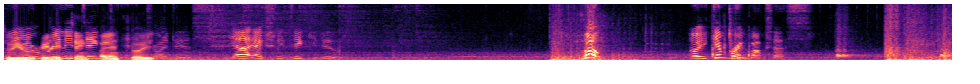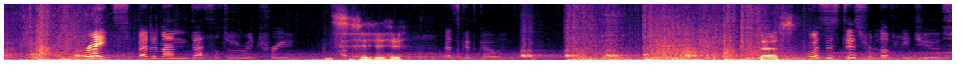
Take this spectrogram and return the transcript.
Do you really think I enjoy- enjoy this? Yeah, I actually think you do. Whoa! Oh, you can break boxes. Great! Better than Death of the Dream 3. Let's get going. Test. What is this for lovely juice?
